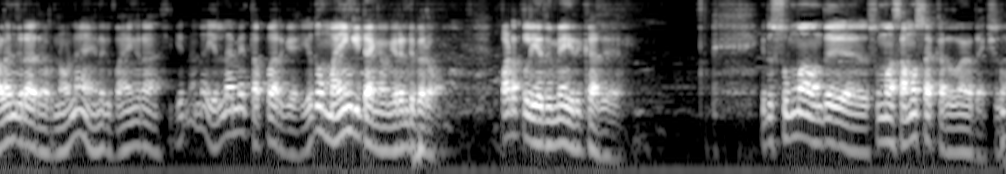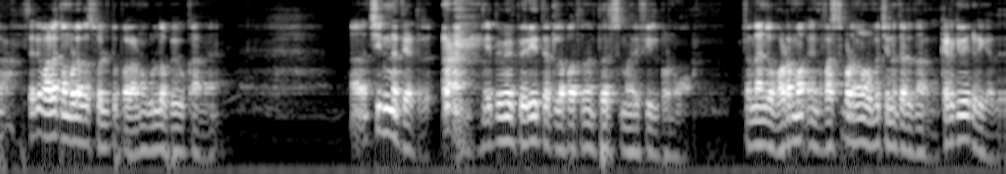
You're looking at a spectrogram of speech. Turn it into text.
வழங்குறாரு அப்படின்னோடனே எனக்கு பயங்கர என்னென்ன எல்லாமே தப்பாக இருக்குது எதுவும் மயங்கிட்டாங்க அவங்க ரெண்டு பேரும். படத்தில் எதுவுமே இருக்காது. இது சும்மா வந்து சும்மா சமோசா கதை தான் இது ஆக்சுவலாக சரி வழக்கம் போல அதை சொல்லிட்டு போகலான்னு உள்ளே போய் உட்காந்தேன். சின்ன தேட்டர் எப்பயுமே பெரிய தேட்டரில் பார்த்து தான் பெருசு மாதிரி ஃபீல் பண்ணுவோம். நாங்கள் படமாக எங்கள் ஃபஸ்ட் படங்கள் ரொம்ப சின்ன தேட்டர் தான் இருக்கும். கிடைக்கவே கிடைக்காது.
